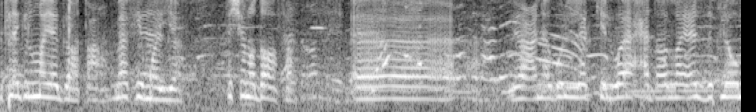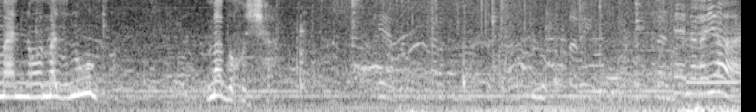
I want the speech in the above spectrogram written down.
بتلاقي المية قاطعة ما في مية فيش نظافة. آه يعني أقول لك الواحد الله يعزك لو ما إنه مزنوق ما بخشها. هنا غيار.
